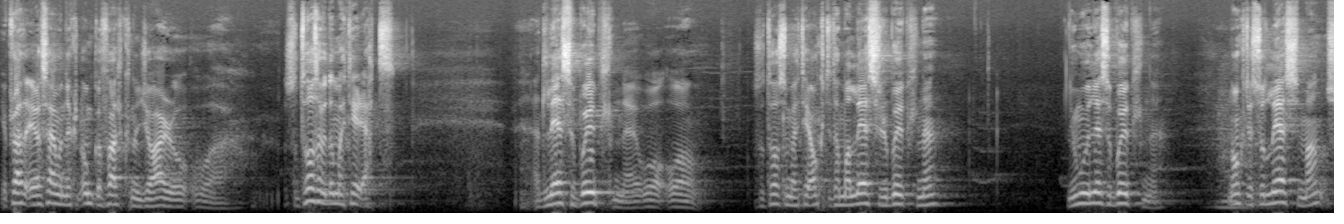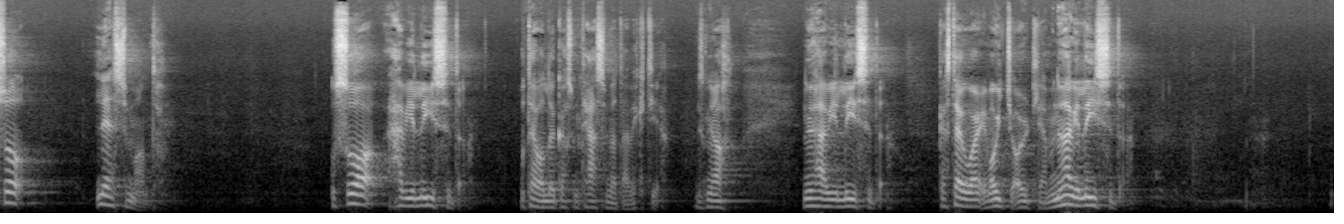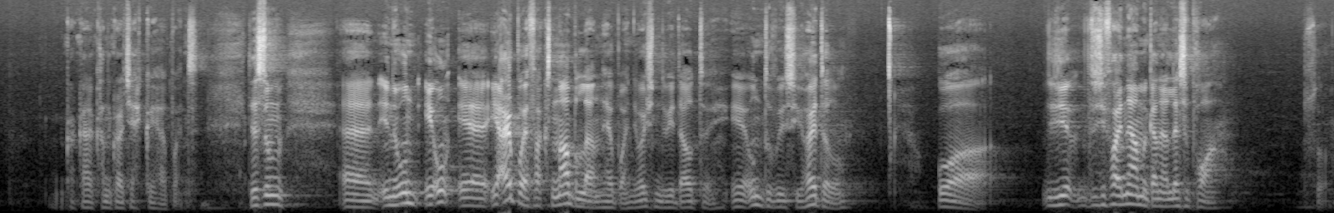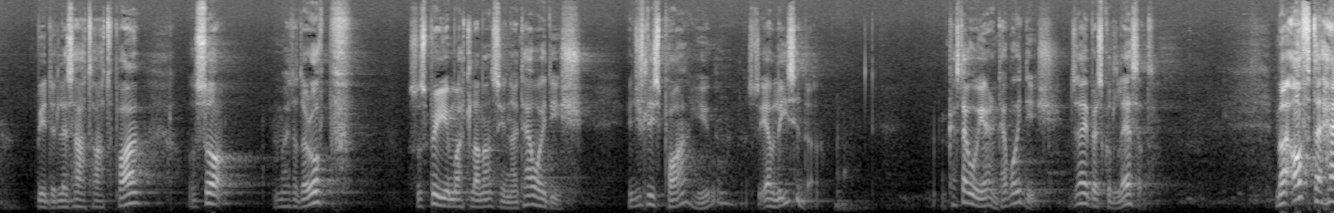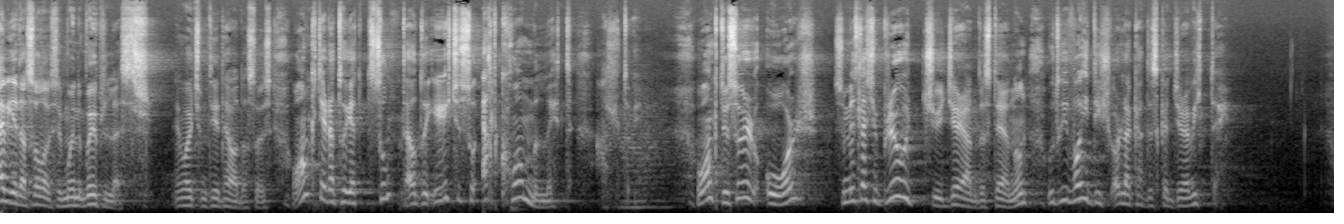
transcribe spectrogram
Jeg prater, jeg sa med noen unge folk når jeg er, og, og så tar så vi dem etter at at lese läsa og, og så tar som att jag också att man läser bibeln. Nu måste läsa bibeln. Något så leser man så leser man det. Og så har vi lyset det. og det var Lukas som det som er det viktiga. Vi skal ja, nu har vi lyset det. Hva stå var, jeg var ikke ordentlig, men nu har vi lyset det kan kan kan bare tjekke her på en. Det som Eh, in und i arbeid faktisk naboland her på, det var ikke vi da til. Jeg underviser i høydelen. Og hvis jeg får nærmere kan jeg lese på. Så blir det lese hatt hatt på. Og så møter der opp, så spyr jeg meg til annan sin, nei, det var det ikke. Jeg ikke lese på, jo, så jeg vil lese det. Hva står jeg gjerne, det var det ikke. Så jeg bare skulle lese det. Men ofta har jeg det så løs i min bibelest. Jeg vet ikke om tid har det så løs. Og anker det at du er sunt, og du er ikke så etkommelig alltid. Og ankt så er år som vi slett ikke bruker i gjerande stenen, og vi vet ikke alle hva det skal gjøre vitt det.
